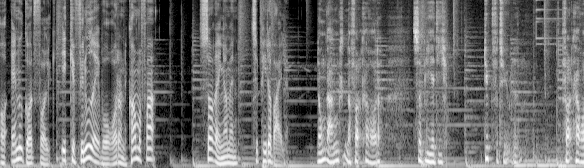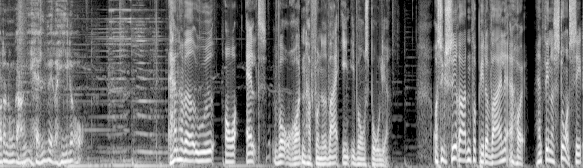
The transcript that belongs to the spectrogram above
og andet godt folk ikke kan finde ud af, hvor rotterne kommer fra, så ringer man til Peter Vejle. Nogle gange, når folk har rotter, så bliver de dybt fortvivlede. Folk har rotter nogle gange i halve eller hele år. Han har været ude over alt, hvor rotten har fundet vej ind i vores boliger. Og succesraten for Peter Vejle er høj. Han finder stort set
